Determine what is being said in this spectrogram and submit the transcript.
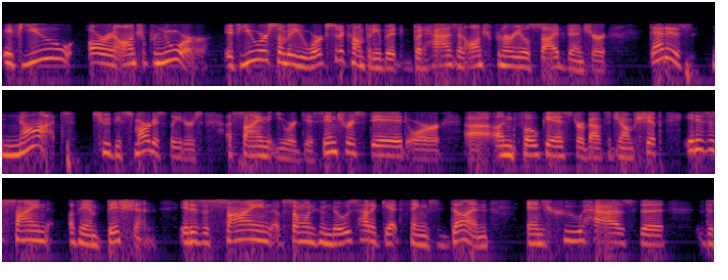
if you are an entrepreneur, if you are somebody who works at a company but but has an entrepreneurial side venture, that is not to the smartest leaders a sign that you are disinterested or uh, unfocused or about to jump ship. It is a sign of ambition. It is a sign of someone who knows how to get things done and who has the the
